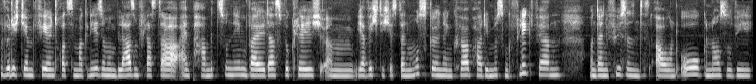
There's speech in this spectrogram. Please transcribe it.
würde ich dir empfehlen, trotzdem Magnesium und Blasenpflaster ein paar mitzunehmen, weil das wirklich ähm, ja wichtig ist. Deine Muskeln, dein Körper, die müssen gepflegt werden und deine Füße sind das A und O, genauso wie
